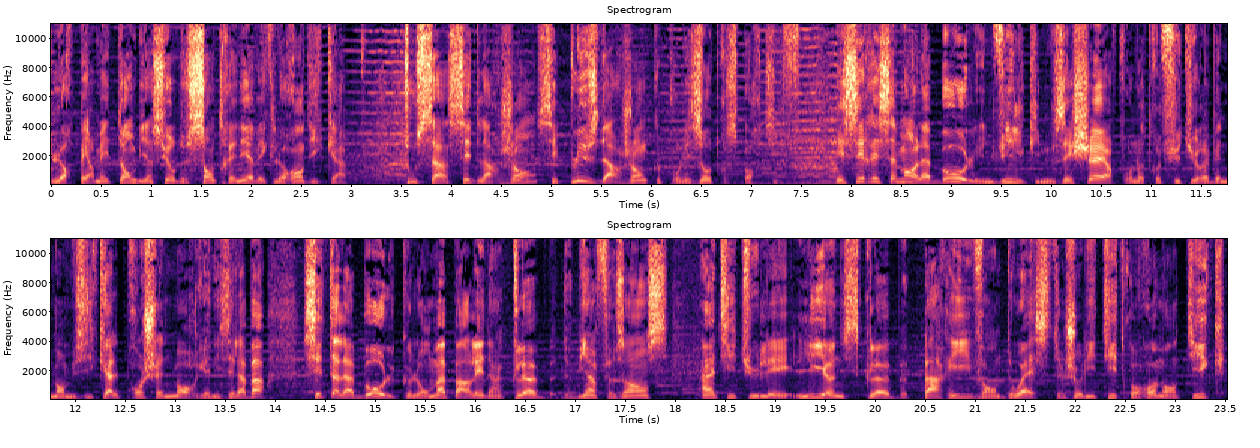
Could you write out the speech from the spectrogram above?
leur permettant bien sûr de s'entraîner avec leur handicap. Tout ça, c'est de l'argent, c'est plus d'argent que pour les autres sportifs. Et c'est récemment à La Baule, une ville qui nous est chère pour notre futur événement musical prochainement organisé là-bas, c'est à La Baule que l'on m'a parlé d'un club de bienfaisance intitulé Lions Club Paris Vent d'Ouest. Joli titre romantique.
